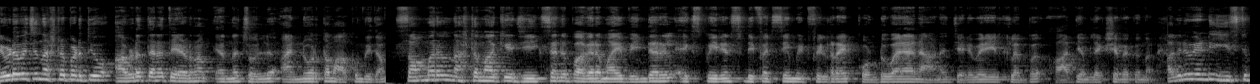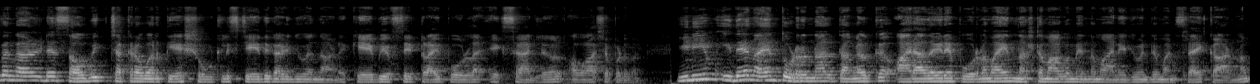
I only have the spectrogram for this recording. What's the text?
എവിടെ വെച്ച് നഷ്ടപ്പെടുത്തിയോ അവിടെ തന്നെ തേടണം എന്ന ചൊല്ല് അന്വർത്ഥമാക്കും വിധം. സമ്മറിൽ നഷ്ടമാക്കിയ ജീക്സന് പകരമായി വിന്ററിൽ എക്സ്പീരിയൻസ് ഡിഫൻസീവ് മിഡ്ഫീൽഡറെ കൊണ്ടുവരാനാണ് ജനുവരിയിൽ ക്ലബ്ബ് ആദ്യം ലക്ഷ്യം വെക്കുന്നത് അതിനുവേണ്ടി ഈസ്റ്റ് ബംഗാളിന്റെ സൗവിക് ചക്രവർത്തിയെ ഷോർട്ട് ലിസ്റ്റ് ചെയ്ത് കഴിഞ്ഞു എന്നാണ് കെ ബി എഫ് സി ട്രൈ പോലുള്ള എക്സ് ഹാൻഡലുകൾ അവകാശപ്പെടുന്നത്. ഇനിയും ഇതേ നയം തുടർന്നാൽ തങ്ങൾക്ക് ആരാധകരെ പൂർണമായും നഷ്ടമാകുമെന്ന് മാനേജ്മെന്റ് മനസ്സിലായി കാണണം.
